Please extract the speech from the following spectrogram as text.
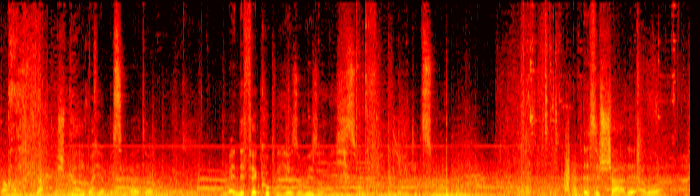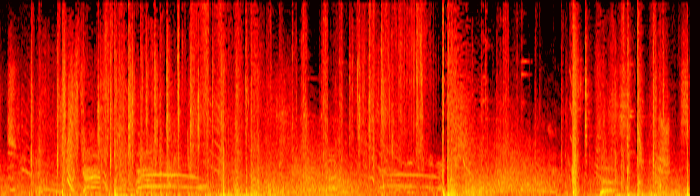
Darum habe ich gedacht, ich spiele lieber hier ein bisschen weiter. Im Endeffekt gucken hier sowieso nicht so viele Leute zu. Es ist schade, aber es ist Scheiße.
